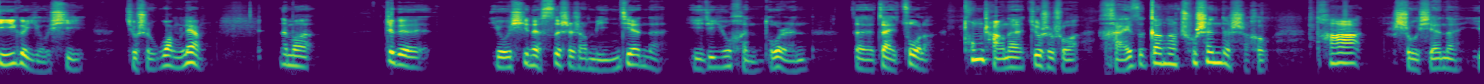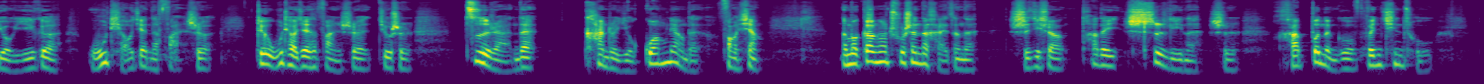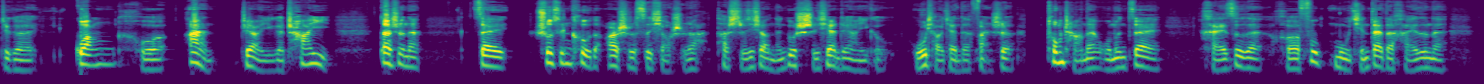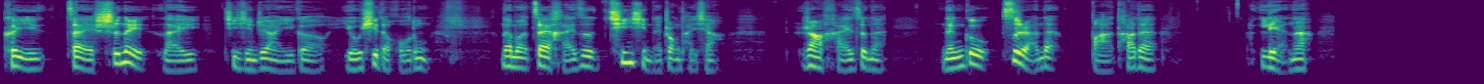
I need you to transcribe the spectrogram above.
第一个游戏就是望亮。那么这个游戏呢，事实上民间呢已经有很多人在在做了。通常呢，就是说孩子刚刚出生的时候，他首先呢有一个无条件的反射，这个无条件的反射就是自然的看着有光亮的方向。那么刚刚出生的孩子呢，实际上他的视力呢是还不能够分清楚这个光和暗这样一个差异，但是呢，在出生后的二十四小时啊，它实际上能够实现这样一个。无条件的反射，通常呢，我们在孩子的和父母亲带的孩子呢，可以在室内来进行这样一个游戏的活动。那么，在孩子清醒的状态下，让孩子呢，能够自然的把他的脸呢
